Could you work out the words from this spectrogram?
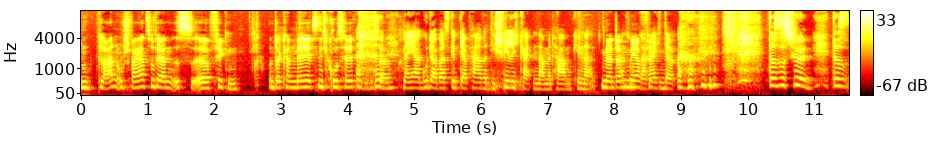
ein Plan, um schwanger zu werden, ist äh, ficken. Und da kann Mel jetzt nicht groß helfen, würde ich sagen. Naja, gut, aber es gibt ja Paare, die Schwierigkeiten damit haben, Kinder. Ja, dann also, mehr da ficken. da. Das ist schön. Das,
